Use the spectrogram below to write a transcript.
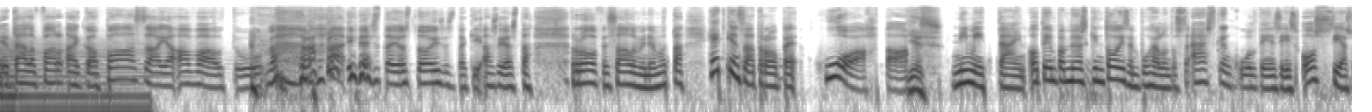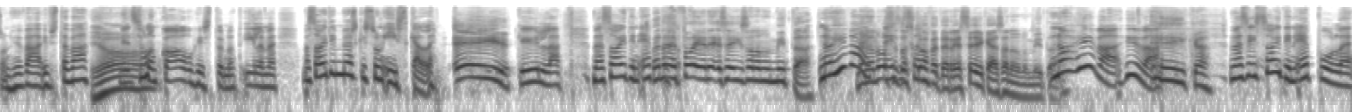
Ja täällä par aikaa paasaa ja avautuu vähän yhdestä jos toisestakin asiasta Roope Salminen. Mutta hetken saat Roope huoahtaa. Yes. Nimittäin otinpa myöskin toisen puhelun. Tuossa äsken kuultiin siis Ossia, sun hyvää ystävää. Joo. Nyt sulla on kauhistunut ilme. Mä soitin myöskin sun iskälle. Ei! Kyllä. Mä soitin Eppu... Mä näin pojan, se ei sanonut mitään. No hyvä, Mä näin tuossa san- kafeteriassa, se eikä sanonut mitään. No hyvä, hyvä. Eikä. Mä siis soitin Epulle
